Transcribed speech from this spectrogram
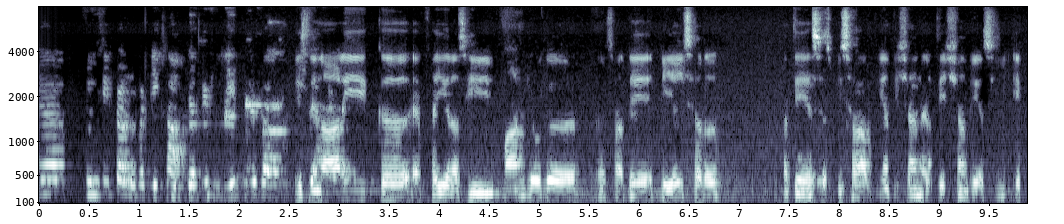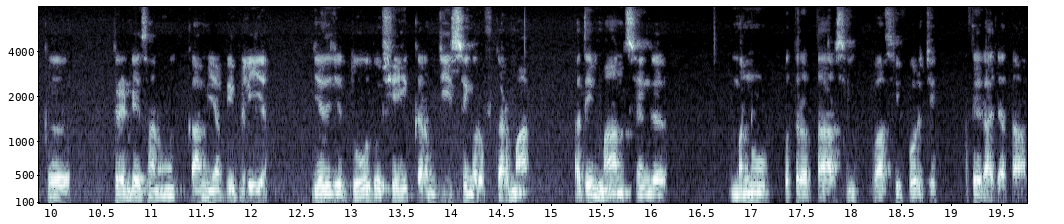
ਤੁਸੀਂ ਤੁਹਾਨੂੰ ਵੱਡੀ ਕਾਮਯਾਬੀ ਮਿਲੀ ਇਹਦੇ ਇਸ ਦੇ ਨਾਲ ਹੀ ਇੱਕ ਐਫ ਆਈ ਆਰ ਅਸੀਂ ਮਾਨਯੋਗ ਅ, ਸਾਡੇ ਡੀਆਈ ਸਰ ਅਤੇ ਐਸਐਸਪੀ ਸਾਹਿਬ ਦੀਆਂ ਦਿਸ਼ਾ ਨਿਰਦੇਸ਼ਾਂ ਦੇ ਅਸੀਂ ਇੱਕ ਘਰਿੰਡੇ ਸਾਨੂੰ ਕਾਮਯਾਬੀ ਮਿਲੀ ਆ ਜਿਹਦੇ 'ਚ ਦੋ ਦੋਸ਼ੀ ਕਰਮਜੀਤ ਸਿੰਘ ਉਰਫ ਕਰਮਾ ਅਤੇ ਮਾਨ ਸਿੰਘ ਮਨੂ ਪੁੱਤਰ ਅਵਤਾਰ ਸਿੰਘ ਵਾਸੀ ਬੁਰਜ ਅਤੇ ਰਾਜਾ ਤਾਲ।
